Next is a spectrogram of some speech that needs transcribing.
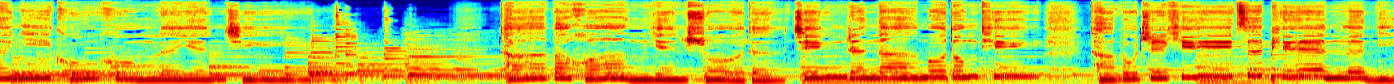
害你哭红了眼睛。他把谎言说的竟然那么动听，他不止一次骗了你，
